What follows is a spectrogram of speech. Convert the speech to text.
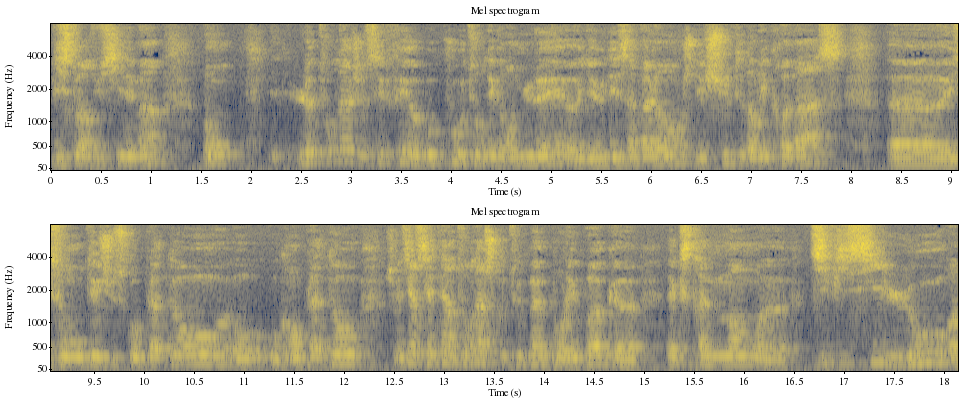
l'histoire du cinéma. Bon, le tournage s'est fait beaucoup autour des Grands Mulets. Il y a eu des avalanches, des chutes dans les crevasses. Euh, ils sont montés jusqu'au plateau, au, grand plateau. Je veux dire, c'était un tournage que tout de même pour l'époque euh, extrêmement euh, difficile, lourd,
